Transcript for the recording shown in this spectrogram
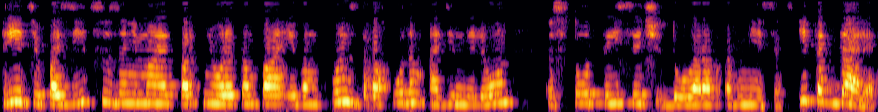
третью позицию занимает партнеры компании OneCoin с доходом 1 миллион 100 тысяч долларов в месяц и так далее.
